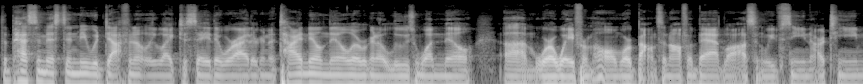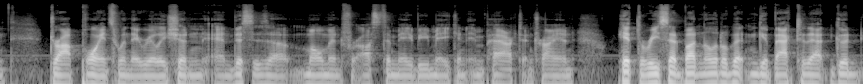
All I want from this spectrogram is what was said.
The pessimist in me would definitely like to say that we're either going to tie nil nil or we're going to lose 1 nil. Um, we're away from home. We're bouncing off a bad loss, and we've seen our team drop points when they really shouldn't. And this is a moment for us to maybe make an impact and try and hit the reset button a little bit and get back to that good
